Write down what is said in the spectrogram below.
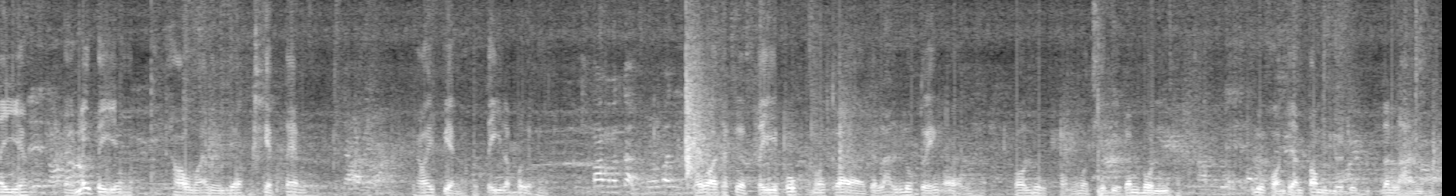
ตีครับแต่ไม่ตีครับเข้ามาอย่างเดียวเก็บแต้มเขาให้เปลี่ยนเขาตีระเบิดนะครับป้ามาจับเพื่อว่าจะเพราะว่าถ้าเกิดตีปุ๊บมันก็จะลั่นลูกตัวเองออกนะครับเพราะลูกของหมดเชียอยู่ด้านบนนะครับลูกของอาจารย์ต้อมอยู่ด้านล่างครับ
